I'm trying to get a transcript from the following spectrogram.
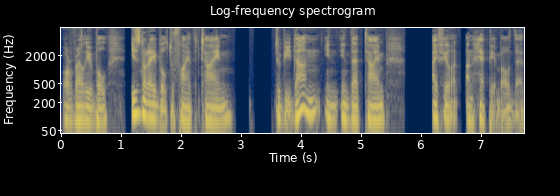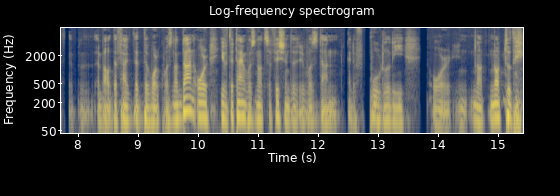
or valuable is not able to find the time to be done in, in that time, I feel unhappy about that, about the fact that the work was not done, or if the time was not sufficient, that it was done kind of poorly, or not not to the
